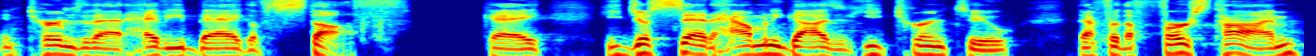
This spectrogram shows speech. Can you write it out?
in terms of that heavy bag of stuff. Okay. He just said how many guys that he turned to that for the first time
